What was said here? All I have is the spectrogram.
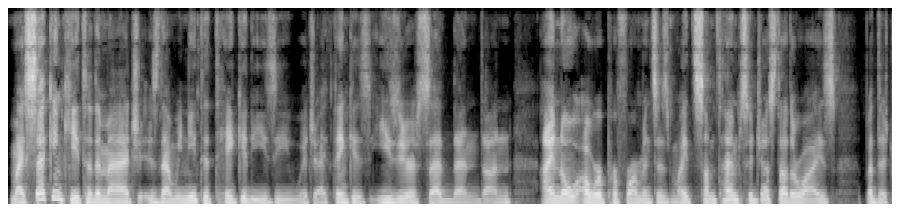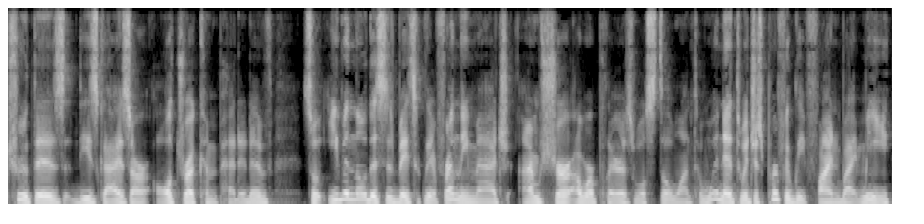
My second key to the match is that we need to take it easy, which I think is easier said than done. I know our performances might sometimes suggest otherwise, but the truth is, these guys are ultra competitive. So even though this is basically a friendly match, I'm sure our players will still want to win it, which is perfectly fine by me.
